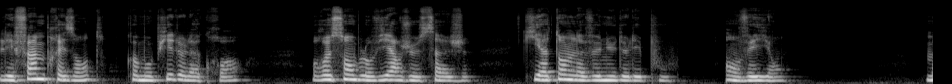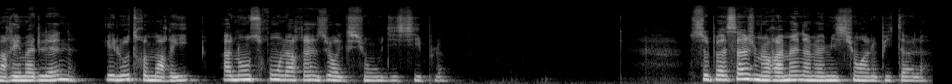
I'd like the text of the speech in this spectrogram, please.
Les femmes présentes, comme au pied de la croix, ressemblent aux vierges sages qui attendent la venue de l'époux en veillant. Marie-Madeleine et l'autre Marie annonceront la résurrection aux disciples. Ce passage me ramène à ma mission à l'hôpital.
